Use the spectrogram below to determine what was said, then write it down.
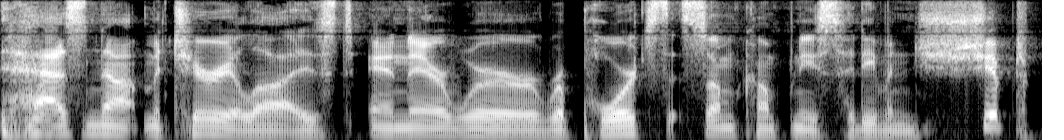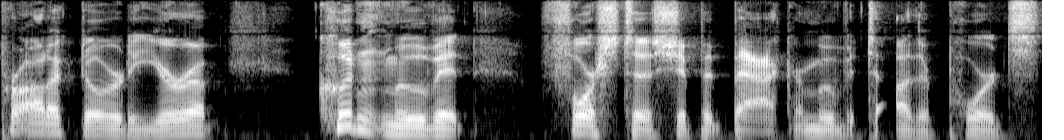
has not materialized. And there were reports that some companies had even shipped product over to Europe, couldn't move it, forced to ship it back or move it to other ports.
